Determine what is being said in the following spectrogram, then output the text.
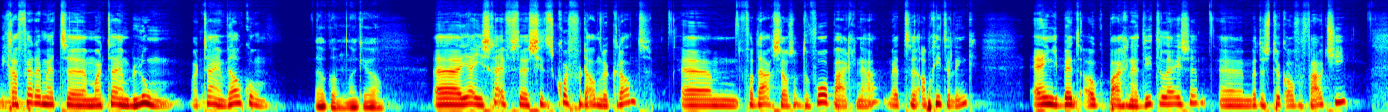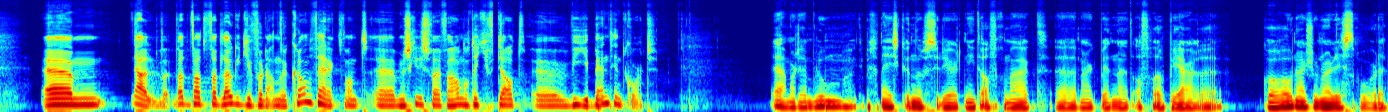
Ik ga verder met uh, Martijn Bloem. Martijn, welkom. Welkom, dankjewel. Uh, ja, je schrijft uh, sinds kort voor De Andere Krant. Um, vandaag zelfs op de voorpagina met uh, Ab Gietelink. En je bent ook pagina 3 te lezen uh, met een stuk over Fauci. Um, nou, wat, wat, wat leuk dat je voor de andere krant werkt. Want uh, misschien is het wel even handig dat je vertelt uh, wie je bent in het kort. Ja, Martijn Bloem. Ik heb geneeskunde gestudeerd, niet afgemaakt. maar ik ben het afgelopen jaar coronajournalist geworden.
